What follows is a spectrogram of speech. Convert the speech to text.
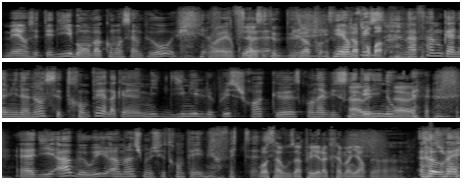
Mais on s'était dit, bon, on va commencer un peu haut. Et puis, en Ouais, au final, euh, c'était déjà, trop- c'était Et en déjà plus, trop bas. ma femme, quand elle a mis l'annonce, s'est trompée. Elle a quand même mis 10 000 de plus, je crois, que ce qu'on avait souhaité Ah dit nous. ah. Elle a dit, ah, ben oui, ah mince, je me suis trompé. Mais en fait, euh, Bon, ça vous a payé la crémaillère de. Euh, ouais,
